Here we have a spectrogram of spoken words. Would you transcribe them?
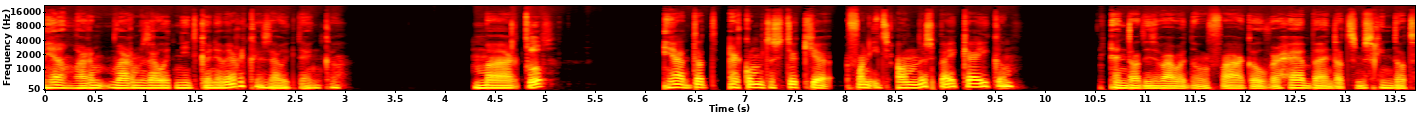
ja, waarom, waarom zou het niet kunnen werken, zou ik denken. Maar. Klopt. Ja, dat, er komt een stukje van iets anders bij kijken. En dat is waar we het dan vaak over hebben. En dat is misschien dat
